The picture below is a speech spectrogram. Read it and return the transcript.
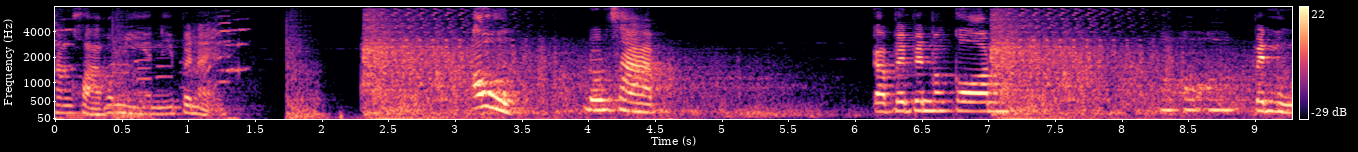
ทางขวาก็มีอันนี้ไปไหน เอ้าโดนสาบกลับไปเป็นมังกรเอาเอาเอาเป็นหนู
